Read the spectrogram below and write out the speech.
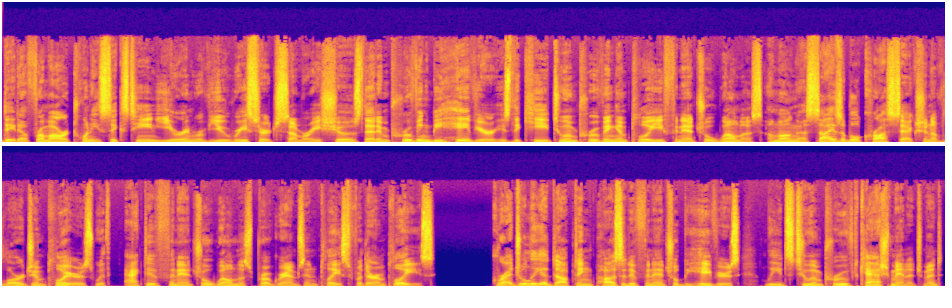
Data from our 2016 Year in Review research summary shows that improving behavior is the key to improving employee financial wellness among a sizable cross section of large employers with active financial wellness programs in place for their employees. Gradually adopting positive financial behaviors leads to improved cash management,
